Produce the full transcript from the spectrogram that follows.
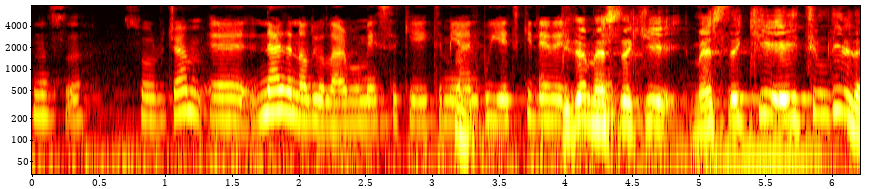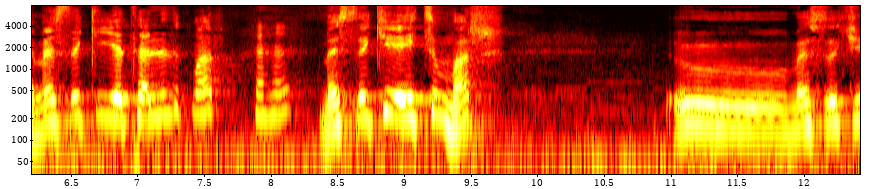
nasıl soracağım? E, nereden alıyorlar bu mesleki eğitimi? Yani bu yetkileri Bir de mesleki mesleki eğitim değil de mesleki yeterlilik var. mesleki eğitim var. Uuu, mesleki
